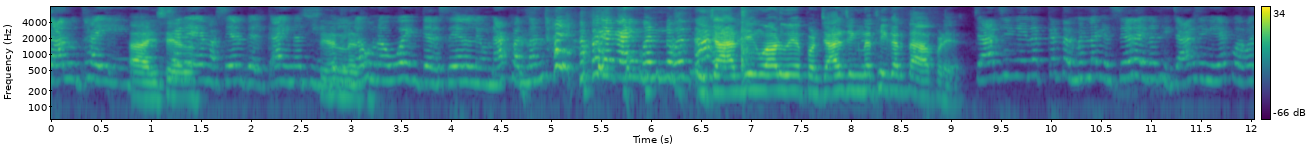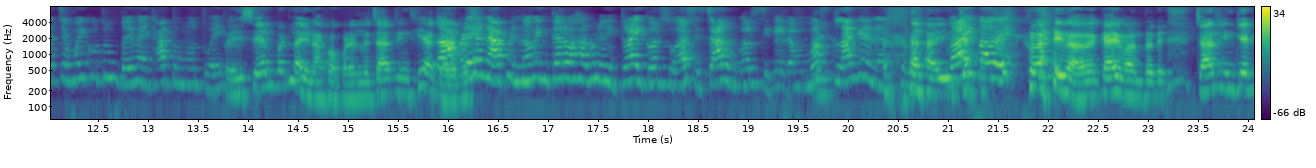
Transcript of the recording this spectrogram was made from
ચાલુ થાય સેલ. એમાં સેલ બેલ કાઈ નથી. સેલ. નવું નવું હોય ત્યારે સેલ ને એવું નાખવા મન થાય. હવે કાંઈ મન ન થાય. ચાર્જિંગ વાળું એ પણ ચાર્જિંગ નથી કરતા આપણે. ચાર્જિંગ એ નથી કરતા. મને લાગે સેલાય નથી. ચાર્જિંગ એકવાર વચ્ચે મૂક્યું હતું તો એમાં થાતું નહોતું તો એ એ સેલ બદલાવી નાખવો પડે એટલે ચાર્જિંગ થયા કરે આપણે હે ને આપણે નવીન કરવા હારું એની ટ્રાય કરશું. આસે ચાલુ કરશી કંઈક. આમ મસ્ત લાગે ને. વાઈબ આવે. વાઈબ આવે કાઈ વાંધો નહીં. ચાર્જિંગ કે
